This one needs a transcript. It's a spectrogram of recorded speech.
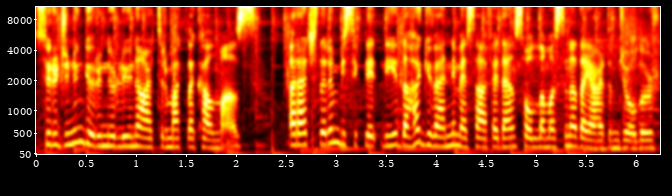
sürücünün görünürlüğünü artırmakla kalmaz. Araçların bisikletliği daha güvenli mesafeden sollamasına da yardımcı olur.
